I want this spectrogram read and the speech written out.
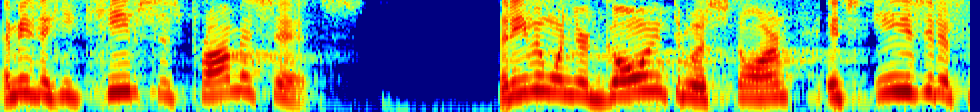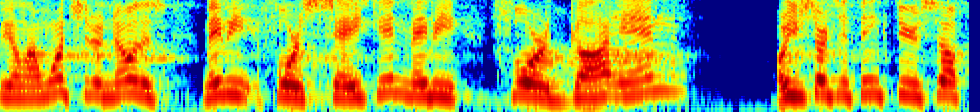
It means that He keeps His promises. That even when you're going through a storm, it's easy to feel, I want you to know this, maybe forsaken, maybe forgotten. Or you start to think to yourself,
